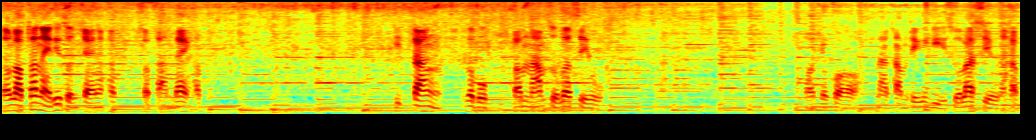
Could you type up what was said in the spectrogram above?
สำหรับท่านไหนที่สนใจนะครับ สอบถามได้ครับ ติดตั้งระบบปั๊มน้ำโซลาร์เซลล์ นจกนาคำเทคโนโลยีโซลาร์เซลล์นะครับ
